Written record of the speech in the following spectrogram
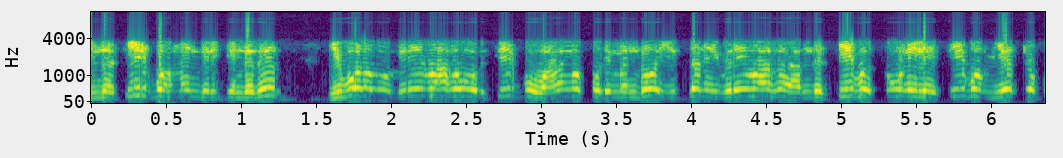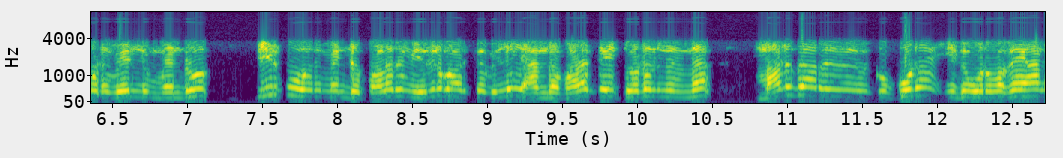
இந்த தீர்ப்பு அமைந்திருக்கின்றது. இவ்வளவு விரைவாக ஒரு தீர்ப்பு வழங்கப்படும் என்றோ இத்தனை விரைவாக அந்த தீப தூணிலே தீபம் இயற்றப்பட வேண்டும் என்றோ தீர்ப்பு வரும் என்று பலரும் எதிர்பார்க்கவில்லை. அந்த வழக்கை தொடர்ந்திருந்த மனுதாரர்களுக்கு கூட இது ஒரு வகையான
